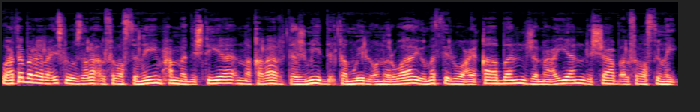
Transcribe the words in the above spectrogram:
واعتبر رئيس الوزراء الفلسطيني محمد إشتيا أن قرار تجميد تمويل أونروا يمثل عقابا جماعيا للشعب الفلسطيني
